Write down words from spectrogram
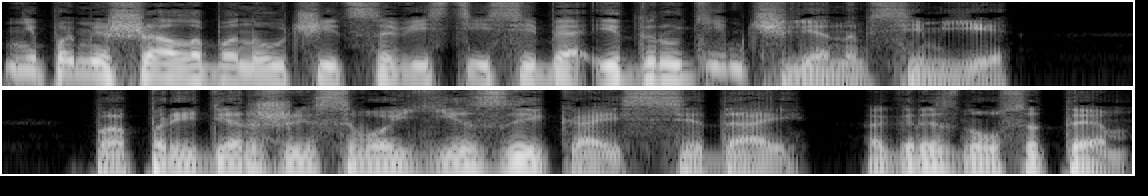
Не помешало бы научиться вести себя и другим членам семьи. — Попридержи свой язык, Айсседай, — огрызнулся Тем.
